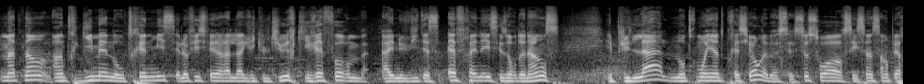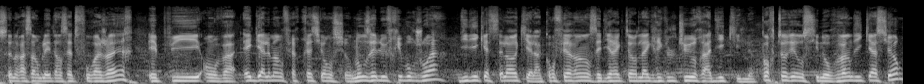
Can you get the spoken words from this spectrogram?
maintenant, entre guillemets, notre ennemi, c'est l'Office fédéral de l'agriculture qui réforme à une vitesse effrénée ses ordonnances. Et puis là, notre moyen de pression, eh ben, c'est ce soir, c'est 500 personnes rassemblées dans cette fourragère. Et puis, on va également faire pression sur nos élus fribourgeois. Didier Castellar, qui est la conférence des directeurs de l'agriculture, a dit qu'il porterait aussi nos revendications.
